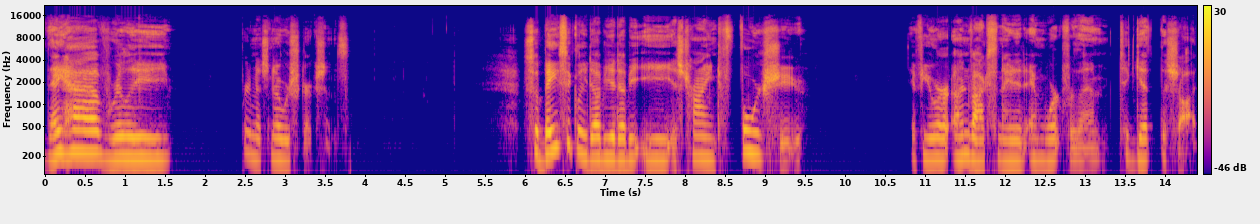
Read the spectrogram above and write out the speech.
They have really pretty much no restrictions. So basically, WWE is trying to force you, if you are unvaccinated and work for them, to get the shot.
